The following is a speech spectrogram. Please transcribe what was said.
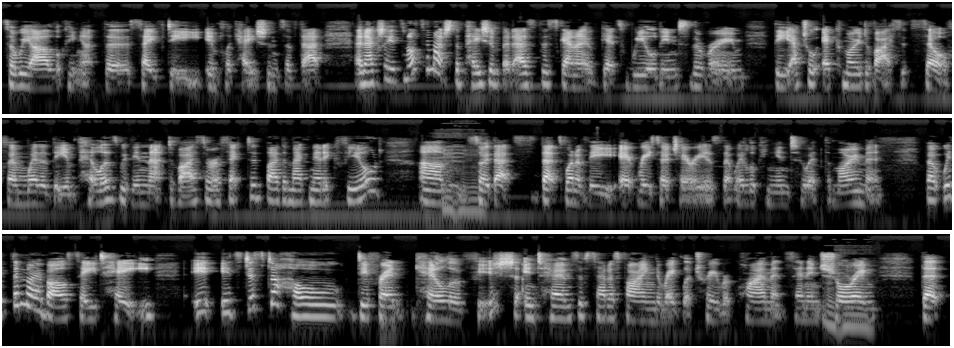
So we are looking at the safety implications of that. And actually, it's not so much the patient, but as as the scanner gets wheeled into the room, the actual ECMO device itself and whether the impellers within that device are affected by the magnetic field. Um, mm-hmm. So that's that's one of the research areas that we're looking into at the moment. But with the mobile CT, it, it's just a whole different kettle of fish in terms of satisfying the regulatory requirements and ensuring mm-hmm. that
